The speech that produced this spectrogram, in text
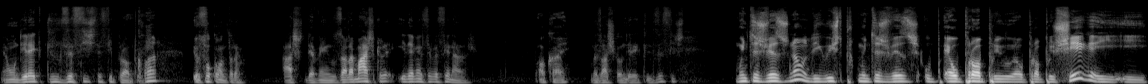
É um direito que lhes assiste a si próprios. Claro. Eu sou contra. Acho que devem usar a máscara e devem ser vacinadas. Ok. Mas acho que é um direito que lhes assiste. Muitas vezes, não, digo isto porque muitas vezes é o próprio, é o próprio Chega e, e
